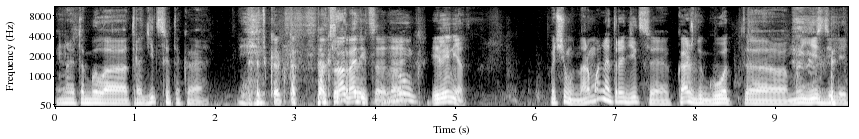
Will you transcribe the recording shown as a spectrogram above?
Ну, это была традиция такая. Это как так, так все традиция, да? Ну, Или нет? Почему? Нормальная традиция. Каждый год э, мы ездили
